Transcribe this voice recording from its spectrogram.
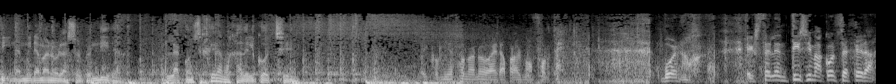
Tina mira a Manuela sorprendida. La consejera baja del coche. Hoy comienza una nueva era para el Monforte. Bueno, excelentísima consejera.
